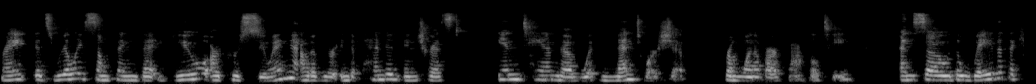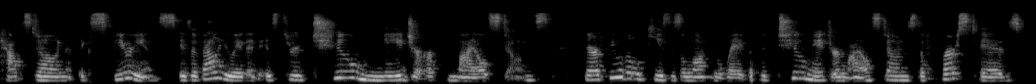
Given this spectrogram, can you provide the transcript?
right? It's really something that you are pursuing out of your independent interest in tandem with mentorship from one of our faculty. And so the way that the capstone experience is evaluated is through two major milestones. There are a few little pieces along the way, but the two major milestones, the first is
